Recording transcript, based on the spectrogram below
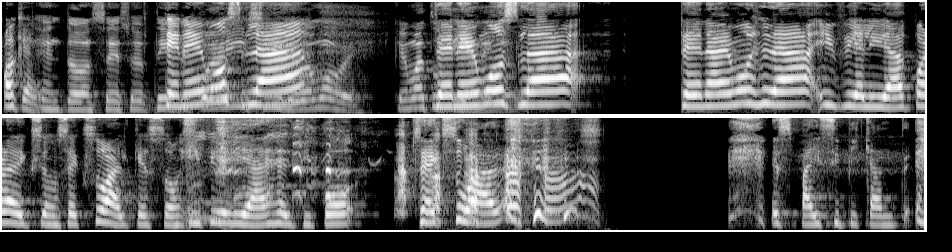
Ok. Entonces, eso es típico Tenemos ahí, la- vamos a ver. ¿Qué más tú Tenemos tienes? la tenemos la infidelidad por adicción sexual, que son infidelidades del tipo sexual. Spicy picante.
